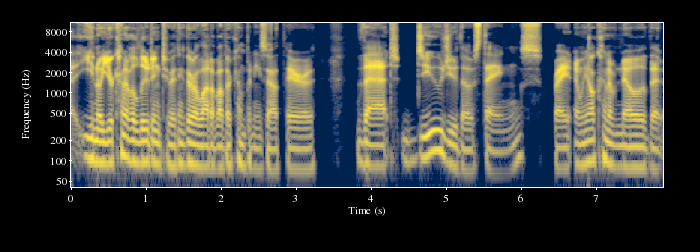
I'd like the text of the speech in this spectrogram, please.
uh, You know, you're kind of alluding to. I think there are a lot of other companies out there that do do those things, right? And we all kind of know that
